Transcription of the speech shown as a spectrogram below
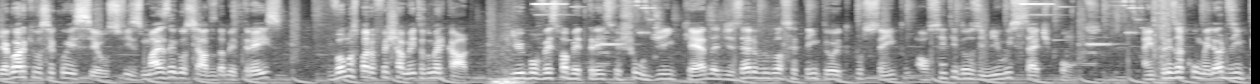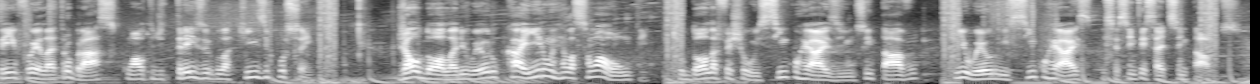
E agora que você conheceu os FIIs mais negociados da B3, vamos para o fechamento do mercado. E o Ibovespa B3 fechou o dia em queda de 0,78% aos 112.007 pontos. A empresa com o melhor desempenho foi a Eletrobras, com alta de 3,15%. Já o dólar e o euro caíram em relação a ontem. O dólar fechou em R$ 5,01 e o euro em R$ 5,67.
